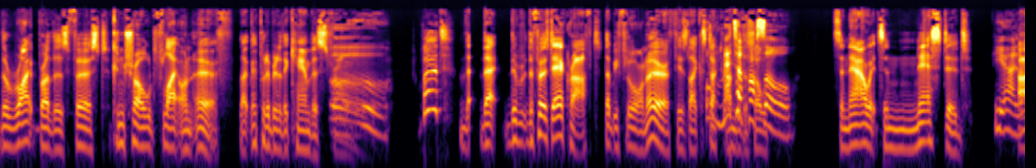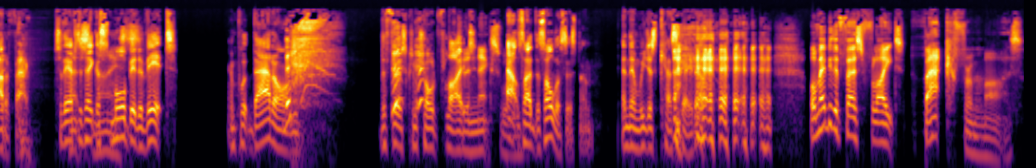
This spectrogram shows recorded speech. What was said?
the Wright brothers' first controlled flight on Earth. Like they put a bit of the canvas from Ooh. What? th- that. The, the first aircraft that we flew on Earth is like stuck Ooh, under the solar. metafossil. So now it's a nested Yeah, artifact. So they have to That's take a small bit of it and put that on the first controlled flight the next one. outside the solar system, and then we just cascade up. or maybe the first flight back from uh-huh. Mars.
